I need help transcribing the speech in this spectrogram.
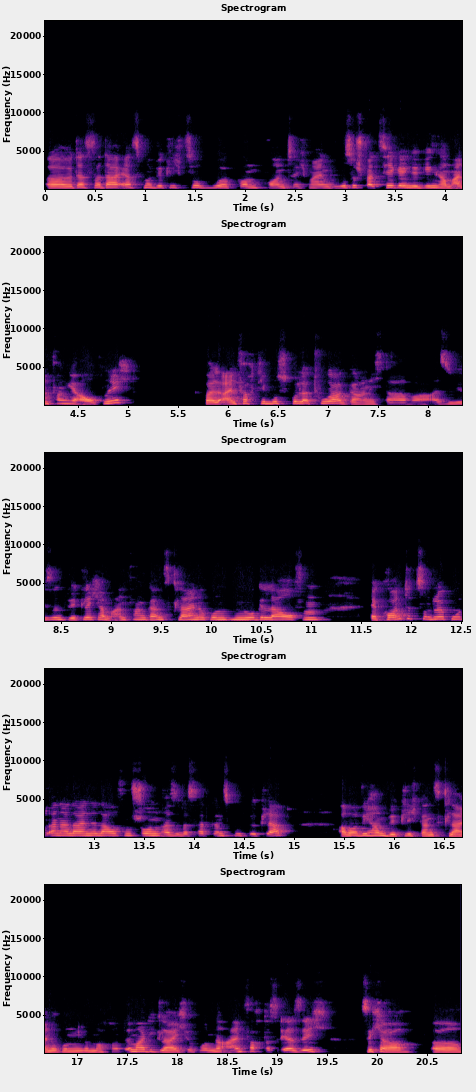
äh, dass er da erstmal wirklich zur Ruhe kommen konnte. Ich meine, große Spaziergänge gingen am Anfang ja auch nicht, weil einfach die Muskulatur gar nicht da war. Also wir sind wirklich am Anfang ganz kleine Runden nur gelaufen. Er konnte zum Glück gut an alleine laufen schon, also das hat ganz gut geklappt. Aber wir haben wirklich ganz kleine Runden gemacht und immer die gleiche Runde, einfach, dass er sich sicher äh,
